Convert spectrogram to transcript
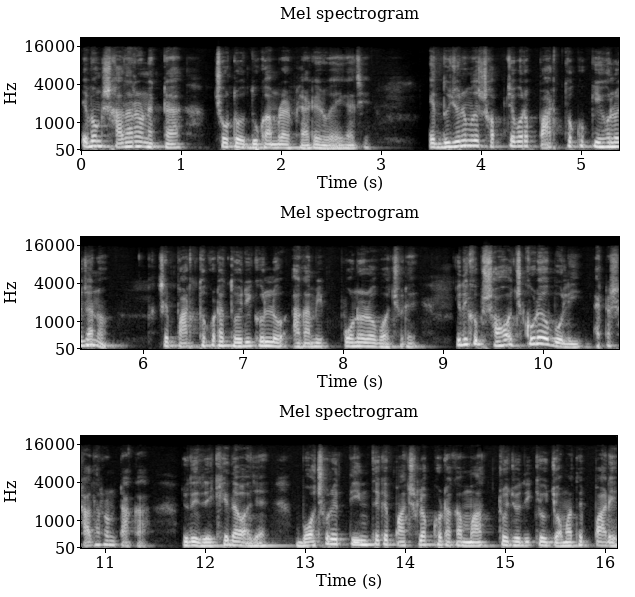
এবং সাধারণ একটা ছোট দু কামরার ফ্ল্যাটে রয়ে গেছে। এর দুজনের মধ্যে সবচেয়ে বড় পার্থক্য কী হলো জানো? সে পার্থক্যটা তৈরি করল আগামী পনেরো বছরে। যদি খুব সহজ করেও বলি, একটা সাধারণ টাকা যদি রেখে দেওয়া যায়, বছরে তিন থেকে পাঁচ লক্ষ টাকা মাত্র যদি কেউ জমাতে পারে,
